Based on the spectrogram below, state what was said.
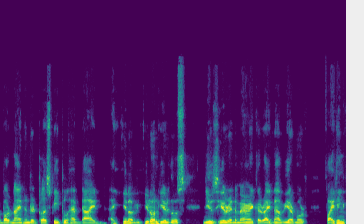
about 900 plus people have died. You know, you don't hear those news here in America. Right now, we are more fighting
